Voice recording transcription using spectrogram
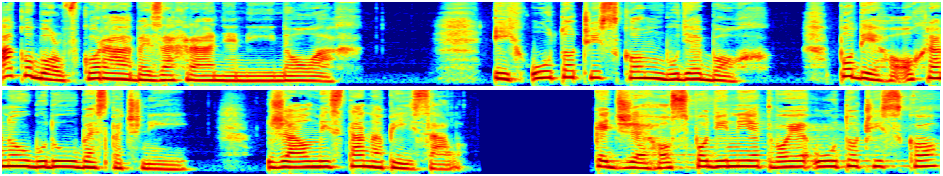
ako bol v korábe zachránený Noach. Ich útočiskom bude Boh. Pod jeho ochranou budú bezpeční. Žalmista napísal Keďže hospodin je tvoje útočisko,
